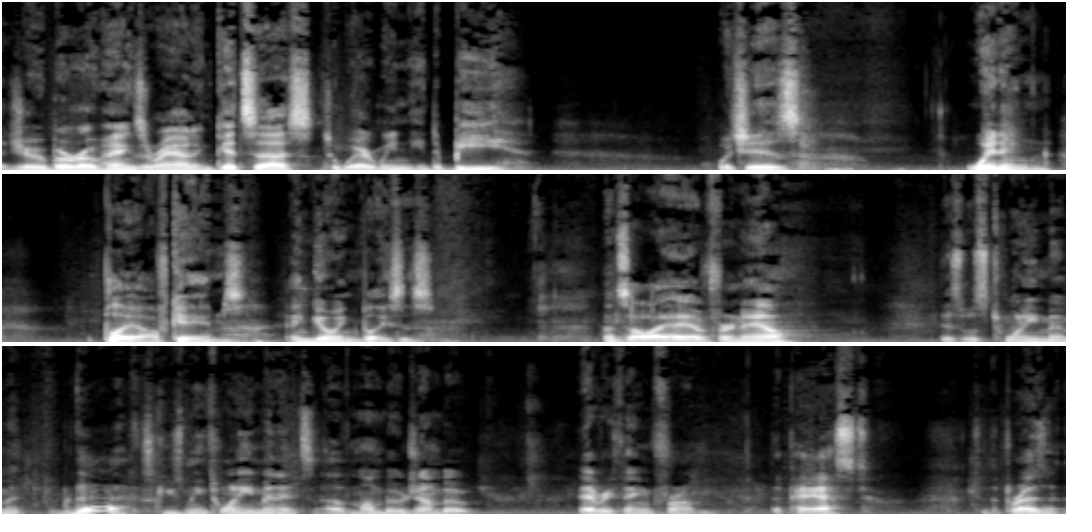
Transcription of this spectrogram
that Joe Burrow hangs around and gets us to where we need to be, which is winning playoff games and going places. That's all I have for now. This was 20 minutes, excuse me, 20 minutes of mumbo jumbo. Everything from the past to the present.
